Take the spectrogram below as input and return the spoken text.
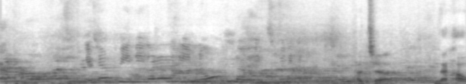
দেখানো। এটা ভিনিগার আর আচ্ছা দেখাও।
